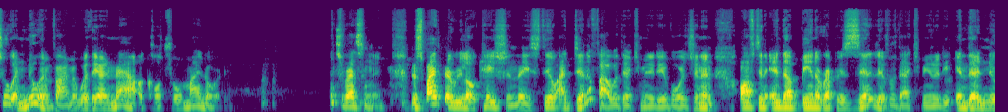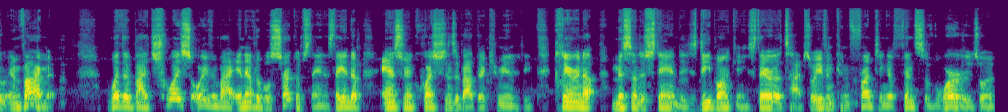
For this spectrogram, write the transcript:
to a new environment where they are now a cultural minority. Interestingly, despite their relocation, they still identify with their community of origin and often end up being a representative of that community in their new environment whether by choice or even by inevitable circumstance, they end up answering questions about their community, clearing up misunderstandings, debunking stereotypes, or even confronting offensive words or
